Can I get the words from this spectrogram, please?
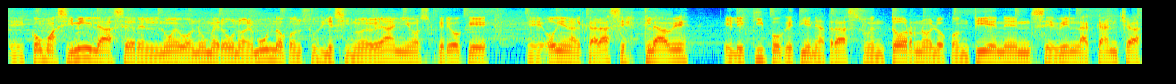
eh, cómo asimila ser el nuevo número uno del mundo con sus 19 años. Creo que eh, hoy en Alcaraz es clave el equipo que tiene atrás, su entorno, lo contienen, se ve en la cancha.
